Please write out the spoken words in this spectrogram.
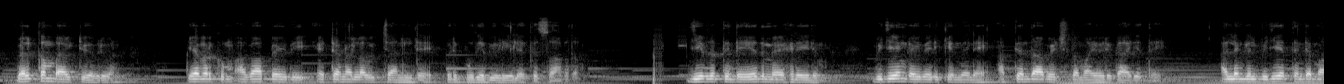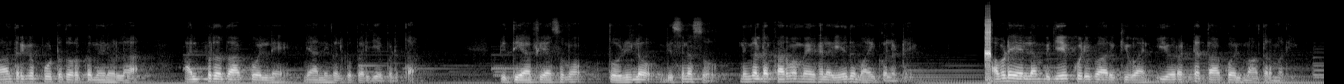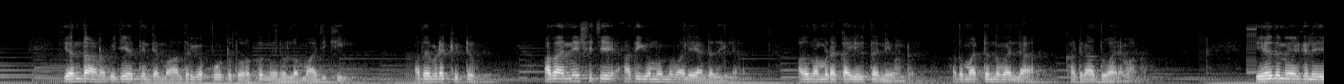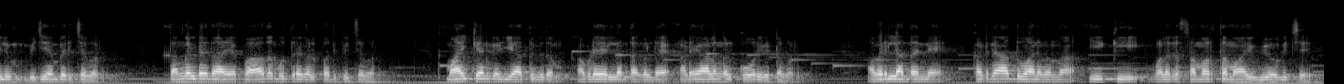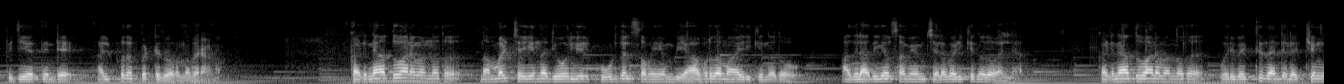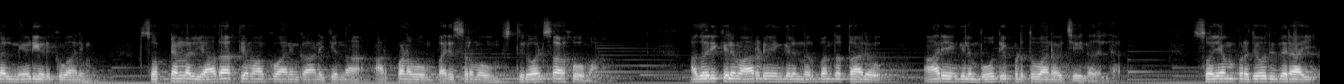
Welcome back to everyone ഏവർക്കും അകാപേദി eternal love ചാനലിന്റെ ഒരു പുതിയ വീഡിയോയിലേക്ക് സ്വാഗതം. ജീവിതത്തിന്റെ ഏത് മേഖലയിലും വിജയം കൈവരിക്കുന്നതിന് അത്യന്താപേക്ഷിതമായ ഒരു കാര്യത്തെ അല്ലെങ്കിൽ വിജയത്തിന്റെ മാന്ത്രിക പൂട്ട് തുറക്കുന്നതിനുള്ള അത്ഭുത താക്കോലിനെ ഞാൻ നിങ്ങൾക്ക് പരിചയപ്പെടുത്താം. വിദ്യാഭ്യാസമോ തൊഴിലോ ബിസിനസ്സോ നിങ്ങളുടെ കർമ്മമേഖല ഏതുമായിക്കൊള്ളട്ടെ? അവിടെയെല്ലാം വിജയക്കൊടി പാറിക്കുവാൻ ഈ ഒരൊറ്റ താക്കോൽ മാത്രം മതി. എന്താണ് വിജയത്തിന്റെ മാന്ത്രിക പൂട്ട് തുറക്കുന്നതിനുള്ള മാജിക് കീ അതെവിടെ കിട്ടും? അത് അന്വേഷിച്ച് അധികമൊന്നും അലയേണ്ടതില്ല. അത് നമ്മുടെ കയ്യിൽ തന്നെയുണ്ട്. അത് മറ്റൊന്നുമല്ല കഠിനാധ്വാനമാണ്. ഏത് മേഖലയിലും വിജയം ഭരിച്ചവർ തങ്ങളുടേതായ പാദമുദ്രകൾ പതിപ്പിച്ചവർ മായ്ക്കാൻ കഴിയാത്ത വിധം അവിടെയെല്ലാം തങ്ങളുടെ അടയാളങ്ങൾ കോറിയിട്ടവർ അവരെല്ലാം തന്നെ കഠിനാധ്വാനമെന്ന ഈ കീ വളരെ സമർത്ഥമായി ഉപയോഗിച്ച് വിജയത്തിന്റെ അത്ഭുതപ്പെട്ട് തുറന്നവരാണ്. കഠിനാധ്വാനം എന്നത് നമ്മൾ ചെയ്യുന്ന ജോലിയിൽ കൂടുതൽ സമയം വ്യാപൃതമായിരിക്കുന്നതോ അതിലധികം സമയം ചെലവഴിക്കുന്നതോ അല്ല. കഠിനാധ്വാനം എന്നത് ഒരു വ്യക്തി തന്റെ ലക്ഷ്യങ്ങൾ നേടിയെടുക്കുവാനും സ്വപ്നങ്ങൾ യാഥാർത്ഥ്യമാക്കുവാനും കാണിക്കുന്ന അർപ്പണവും പരിശ്രമവും സ്ഥിരോത്സാഹവുമാണ്. അതൊരിക്കലും ആരുടെയെങ്കിലും നിർബന്ധത്താലോ ആരെയെങ്കിലും ബോധ്യപ്പെടുത്തുവാനോ ചെയ്യുന്നതല്ല. സ്വയം പ്രചോദിതരായി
